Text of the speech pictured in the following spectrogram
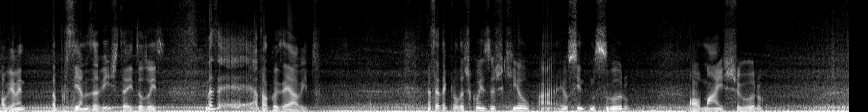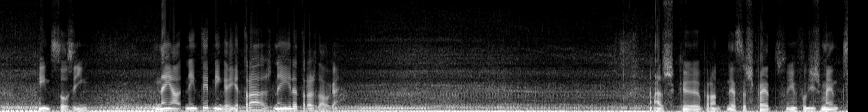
Obviamente apreciamos a vista e tudo isso, mas é, é tal coisa, é hábito. Mas é daquelas coisas que eu, eu sinto-me seguro, ou mais seguro, indo sozinho. Nem, nem ter ninguém atrás, nem ir atrás de alguém. Acho que, pronto, nesse aspecto, infelizmente,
